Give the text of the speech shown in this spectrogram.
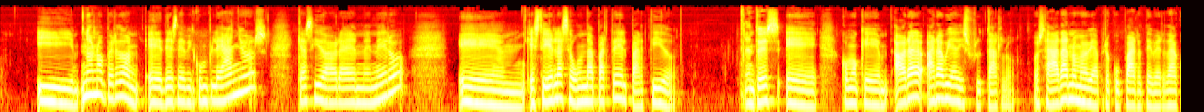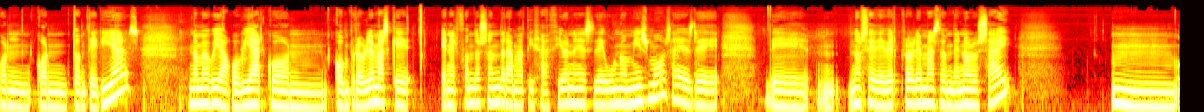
y... No, no, perdón, eh, desde mi cumpleaños, que ha sido ahora en enero, eh, estoy en la segunda parte del partido. Entonces, eh, como que ahora, ahora voy a disfrutarlo. O sea, ahora no me voy a preocupar de verdad con, con tonterías, no me voy a agobiar con, con problemas que en el fondo son dramatizaciones de uno mismo, ¿sabes? De, de, no sé, de ver problemas donde no los hay. Mm,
